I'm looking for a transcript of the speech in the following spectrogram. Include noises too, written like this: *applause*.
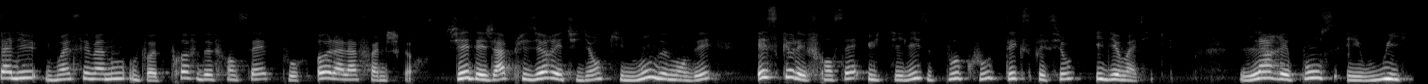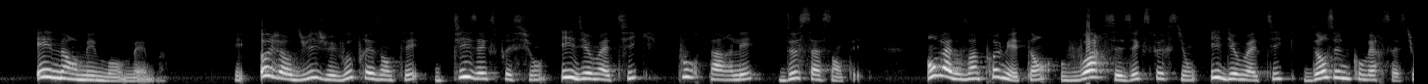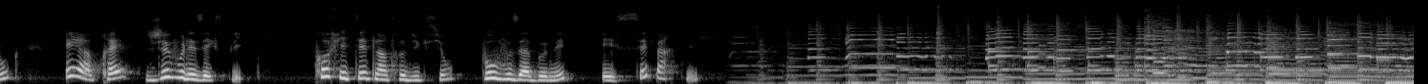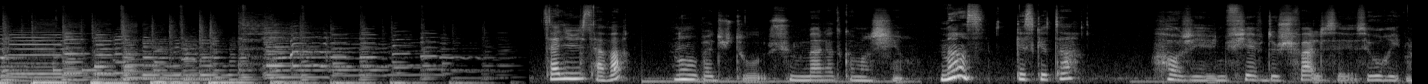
Salut, moi c'est Manon, votre prof de français pour Oh French Course. J'ai déjà plusieurs étudiants qui m'ont demandé est-ce que les Français utilisent beaucoup d'expressions idiomatiques? La réponse est oui, énormément même. Et aujourd'hui, je vais vous présenter 10 expressions idiomatiques pour parler de sa santé. On va dans un premier temps voir ces expressions idiomatiques dans une conversation et après, je vous les explique. Profitez de l'introduction pour vous abonner et c'est parti Salut, ça va? Non, pas du tout. Je suis malade comme un chien. Mince, qu'est-ce que t'as? Oh, j'ai une fièvre de cheval, c'est horrible.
